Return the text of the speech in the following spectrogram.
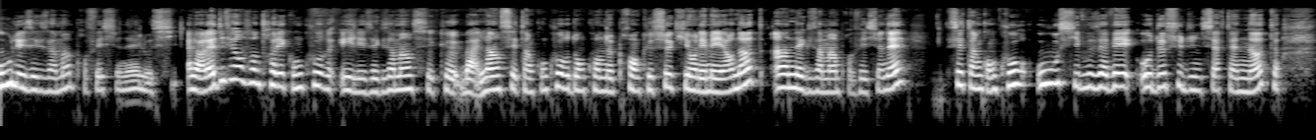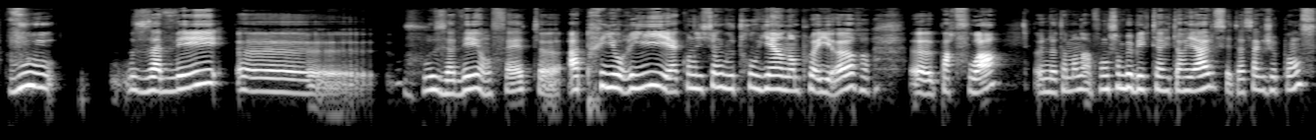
ou les examens professionnels aussi. Alors la différence entre les concours et les examens, c'est que bah, l'un c'est un concours donc on ne prend que ceux qui ont les meilleures notes. Un examen professionnel, c'est un concours où si vous avez au-dessus d'une certaine note, vous avez euh, vous avez en fait, euh, a priori, et à condition que vous trouviez un employeur, euh, parfois, euh, notamment dans la fonction publique territoriale, c'est à ça que je pense,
